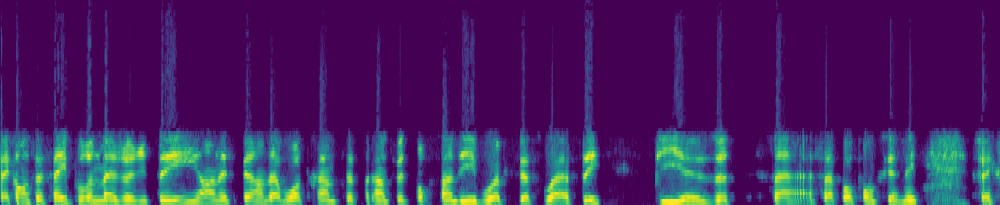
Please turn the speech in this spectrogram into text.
Fait qu'on s'essaye pour une majorité en espérant d'avoir 37-38% des voix puis que ce soit assez. Puis euh, zut, ça n'a pas fonctionné. Fait que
